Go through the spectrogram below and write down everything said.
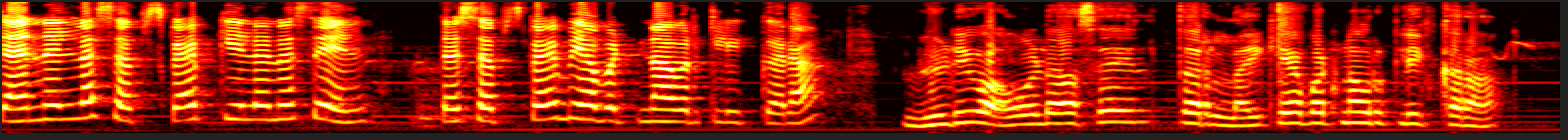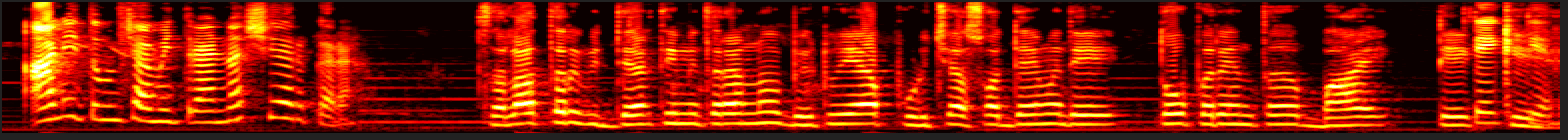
चॅनलला सबस्क्राईब केलं नसेल तर सबस्क्राईब या बटनावर क्लिक करा. व्हिडिओ आवडला असेल तर लाईक या बटनावर क्लिक करा. आणि तुमच्या मित्रांना शेअर करा. चला तर विद्यार्थी मित्रांनो भेटूया पुढच्या स्वाध्यायामध्ये तोपर्यंत बाय टेक केअर.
